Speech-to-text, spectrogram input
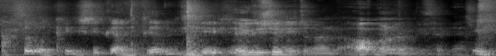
Ach so, okay, die steht gar nicht drin. Die, Nee, die steht nicht drin. Hat man irgendwie vergessen.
